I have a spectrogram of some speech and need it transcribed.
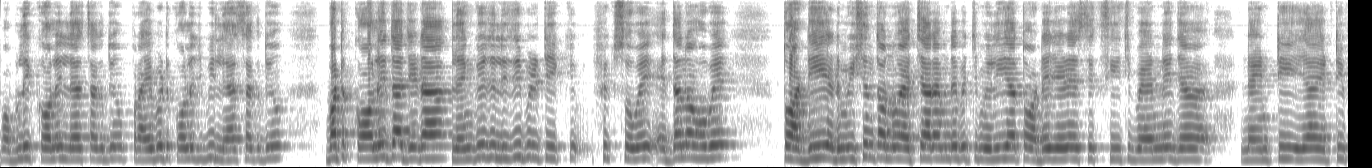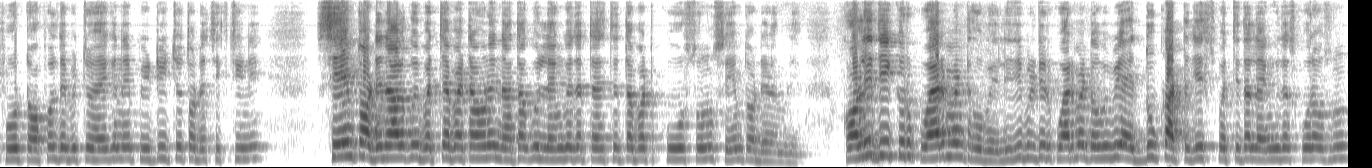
ਪਬਲਿਕ ਕਾਲਜ ਲੈ ਸਕਦੇ ਹੋ ਪ੍ਰਾਈਵੇਟ ਕਾਲਜ ਵੀ ਲੈ ਸਕਦੇ ਹੋ ਬਟ ਕਾਲਜ ਦਾ ਜਿਹੜਾ ਲੈਂਗੁਏਜ ਐਲੀਜੀਬਿਲਟੀ ਫਿਕਸ ਹੋਵੇ ਇਦਾਂ ਨਾ ਹੋਵੇ ਤੁਹਾਡੀ ਐਡਮਿਸ਼ਨ ਤੁਹਾਨੂੰ ਐਚਆਰਐਮ ਦੇ ਵਿੱਚ ਮਿਲੀ ਆ, ਤੁਹਾਡੇ ਜਿਹੜੇ 6 ਚ ਬੈਂਡ ਨੇ ਜਾਂ 90 ਜਾਂ 84 ਟੋਫਲ ਦੇ ਵਿੱਚੋਂ ਹੈਗੇ ਨੇ ਪੀਟੀ ਚੋਂ ਤੁਹਾਡੇ 60 ਨੇ। ਸੇਮ ਤੁਹਾਡੇ ਨਾਲ ਕੋਈ ਬੱਚਾ ਬੈਠਾ ਉਹਨੇ ਨਾ ਤਾਂ ਕੋਈ ਲੈਂਗੁਏਜ ਦਾ ਟੈਸਟ ਦਿੱਤਾ ਬਟ ਕੋਰਸ ਉਹਨੂੰ ਸੇਮ ਤੁਹਾਡੇ ਨਾਲ ਮਿਲਿਆ। ਕਾਲਜ ਦੀ ਇੱਕ ਰਿਕੁਆਇਰਮੈਂਟ ਹੋਵੇ ਐਲੀਜੀਬਿਲਟੀ ਰਿਕੁਆਇਰਮੈਂਟ ਹੋਵੇ ਵੀ ਐਦੋਂ ਘੱਟ ਜਿਸ ਬੱਚੇ ਦਾ ਲੈਂਗੁਏਜ ਦਾ ਸਕੋਰ ਆ ਉਸ ਨੂੰ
